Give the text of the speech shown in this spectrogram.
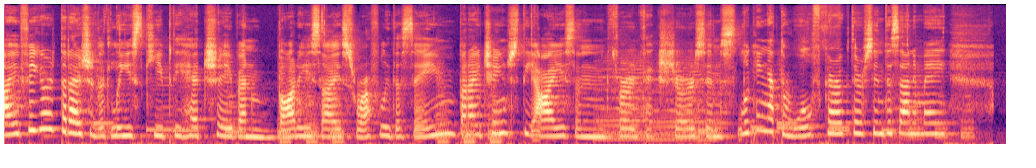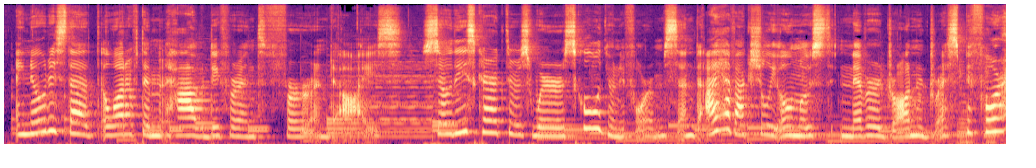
I figured that I should at least keep the head shape and body size roughly the same, but I changed the eyes and fur texture since looking at the wolf characters in this anime, I noticed that a lot of them have different fur and eyes. So these characters wear school uniforms, and I have actually almost never drawn a dress before.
